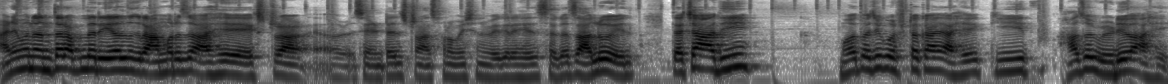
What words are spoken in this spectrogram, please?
आणि मग नंतर आपलं रिअल ग्रामर जो आहे एक्स्ट्रा सेंटेन्स ट्रान्सफॉर्मेशन वगैरे हे सगळं चालू होईल. त्याच्या आधी महत्त्वाची गोष्ट काय आहे की हा जो व्हिडिओ आहे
